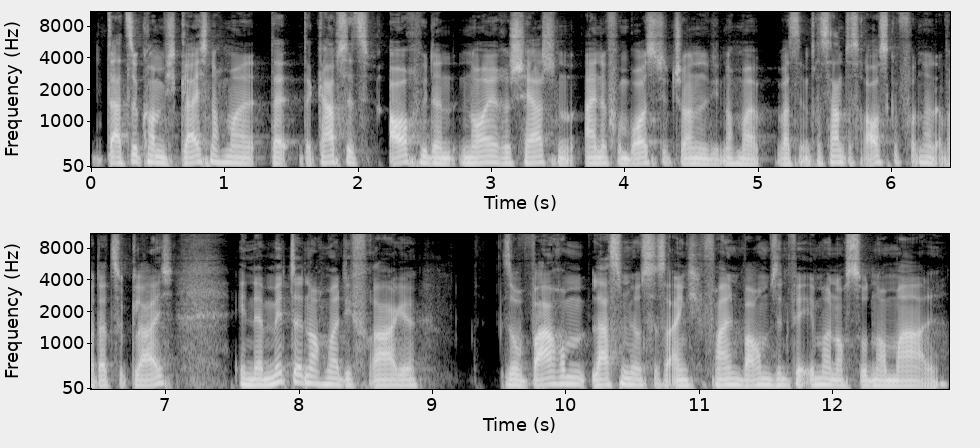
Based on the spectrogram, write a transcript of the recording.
dazu komme ich gleich nochmal. Da, da gab es jetzt auch wieder neue Recherchen. Eine vom Wall Street Journal, die nochmal was Interessantes rausgefunden hat, aber dazu gleich. In der Mitte nochmal die Frage, so, warum lassen wir uns das eigentlich gefallen? Warum sind wir immer noch so normal?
